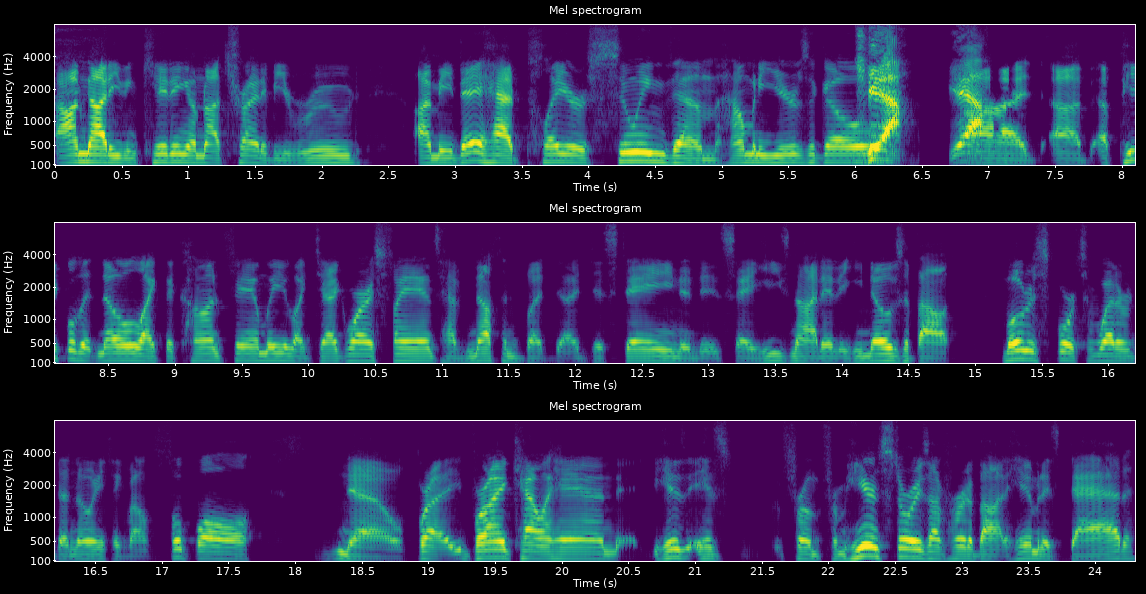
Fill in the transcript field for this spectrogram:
I'm not even kidding. I'm not trying to be rude. I mean, they had players suing them how many years ago? Yeah, yeah. Uh, uh, uh, people that know, like the Khan family, like Jaguars fans, have nothing but uh, disdain and say he's not in it. He knows about motorsports or whatever, doesn't know anything about football. No, Bri- Brian Callahan, his his from from hearing stories I've heard about him and his dad,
